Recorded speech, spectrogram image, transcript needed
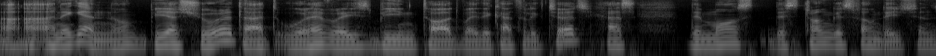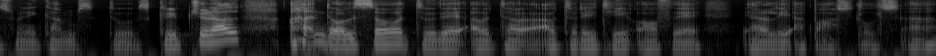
Uh, uh, and again, no, be assured that whatever is being taught by the Catholic Church has the most the strongest foundations when it comes to scriptural and also to the authority of the early apostles. Uh,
